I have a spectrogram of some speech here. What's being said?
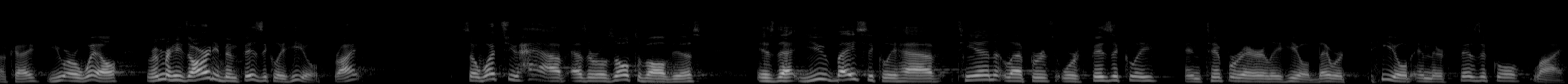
Okay? You are well. Remember, he's already been physically healed, right? So, what you have as a result of all this is that you basically have 10 lepers were physically and temporarily healed. They were healed in their physical life.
